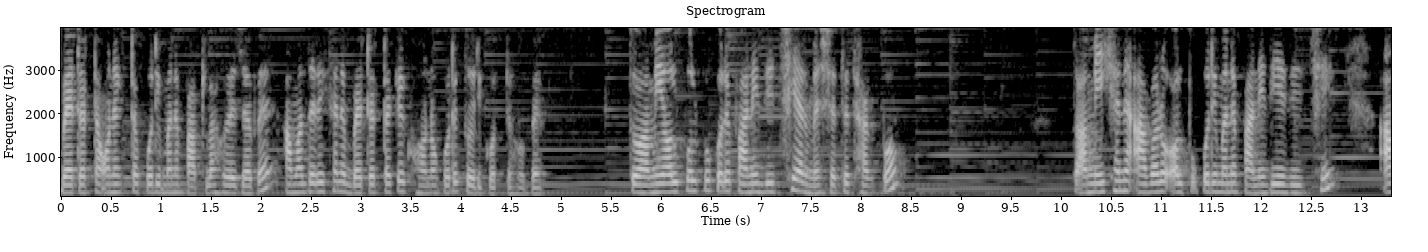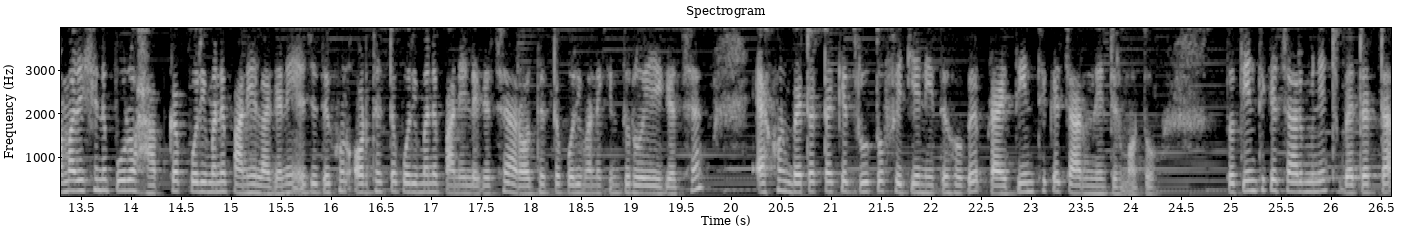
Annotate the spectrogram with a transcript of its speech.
ব্যাটারটা অনেকটা পরিমাণে পাতলা হয়ে যাবে। আমাদের এখানে ব্যাটারটাকে ঘন করে তৈরি করতে হবে। তো আমি অল্প অল্প করে পানি দিচ্ছি আর মেশাতে থাকব। তো আমি এখানে আবারও অল্প পরিমাণে পানি দিয়ে দিচ্ছি। আমার এখানে পুরো হাফ কাপ পরিমাণে পানি লাগেনি। এই যে দেখুন, অর্ধেকটা পরিমাণে পানি লেগেছে আর অর্ধেকটা পরিমাণে কিন্তু রয়ে গেছে। এখন ব্যাটারটাকে দ্রুত ফেটিয়ে নিতে হবে প্রায় তিন থেকে চার মিনিটের মতো। তো তিন থেকে চার মিনিট ব্যাটারটা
